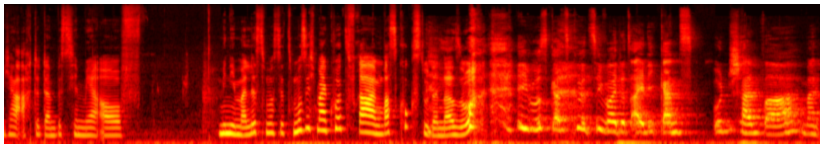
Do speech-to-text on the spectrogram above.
ja, achtet da ein bisschen mehr auf Minimalismus. Jetzt muss ich mal kurz fragen, was guckst du denn da so? Ich muss ganz kurz, ich wollte jetzt eigentlich ganz unscheinbar mein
